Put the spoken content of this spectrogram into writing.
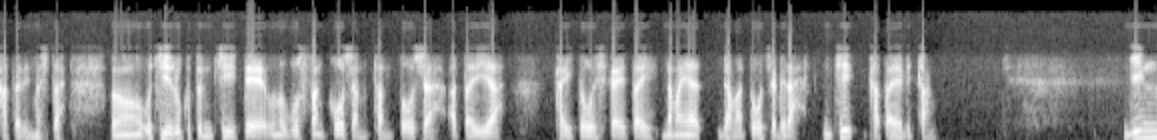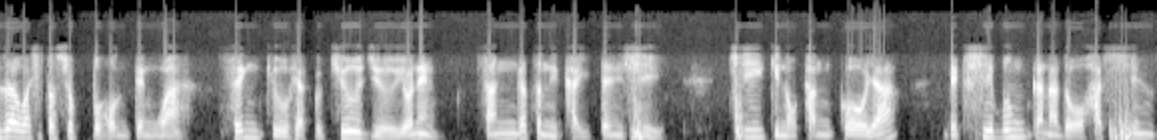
語りました。うん、うちいることについて、うの物産公社の担当者あたりや、回答を控えたい生や玉とお茶べら、んち、片やびたん。銀座ワシトショップ本店は、1994年3月に開店し、地域の観光や歴史文化などを発信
